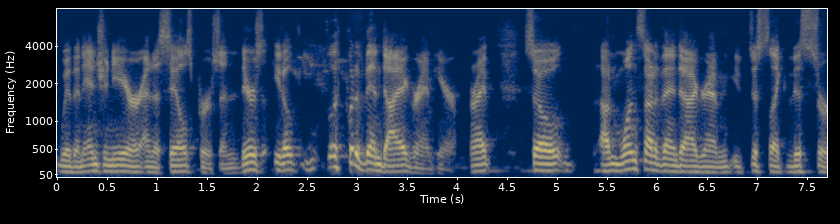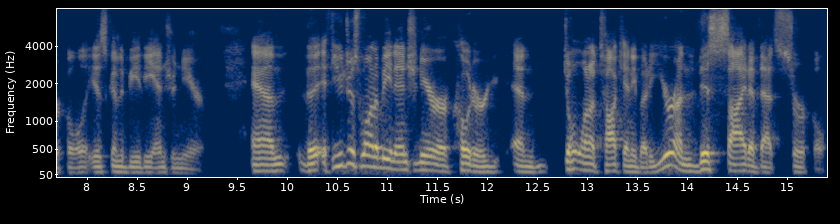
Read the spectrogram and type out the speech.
with an engineer and a salesperson there's you know let's put a venn diagram here right so on one side of the diagram just like this circle is going to be the engineer and the, if you just want to be an engineer or a coder and don't want to talk to anybody you're on this side of that circle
